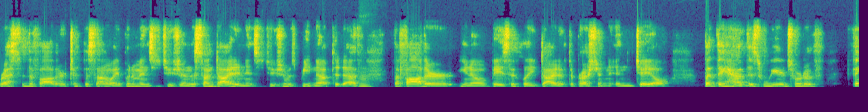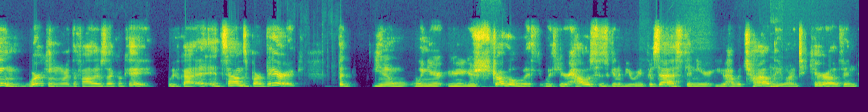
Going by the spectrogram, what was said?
arrested the father, took the son away, put him in institution. The son died in institution, was beaten up to death. Mm. The father, you know, basically died of depression in jail. But they had this weird sort of thing working where the father's like, okay, we've got it sounds barbaric, but you know when you're you're, you're struggle with with your house is going to be repossessed and you you have a child that you want to take care of and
